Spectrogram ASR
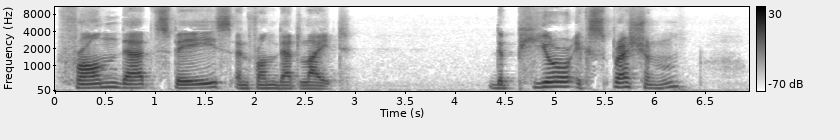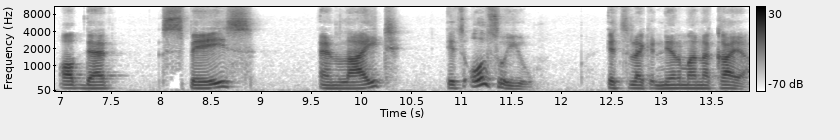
from that space and from that light. The pure expression of that space and light, it's also you. It's like Nirmanakaya.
